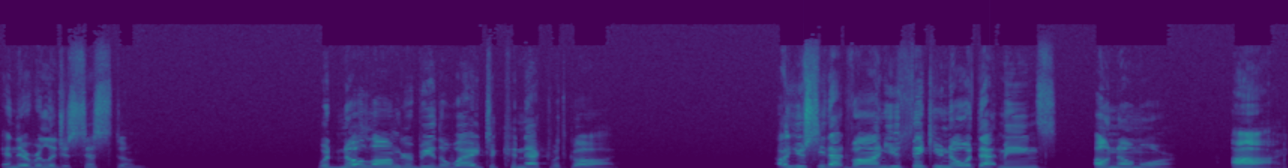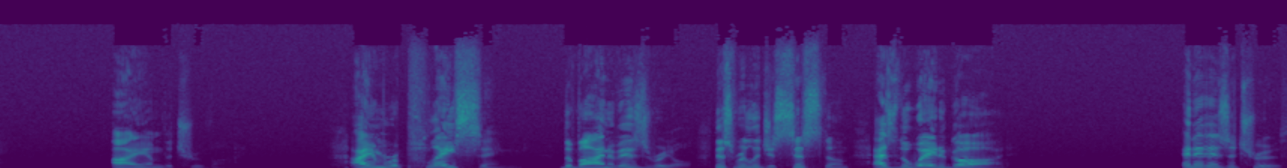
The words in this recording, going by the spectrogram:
and their religious system would no longer be the way to connect with God. Oh, you see that vine? You think you know what that means? Oh, no more. I, I am the true vine. I am replacing the vine of Israel, this religious system, as the way to God. And it is a truth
